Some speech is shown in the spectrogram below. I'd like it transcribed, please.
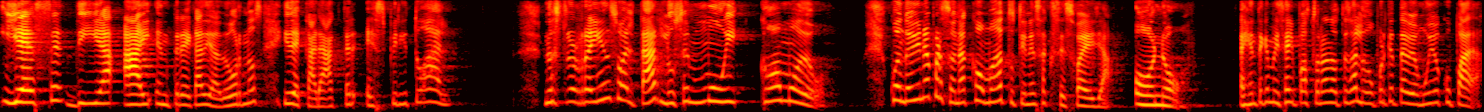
Y ese día hay entrega de adornos y de carácter espiritual. Nuestro rey en su altar luce muy cómodo. Cuando hay una persona cómoda, tú tienes acceso a ella o no. Hay gente que me dice, ay, pastora, no te saludo porque te veo muy ocupada.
